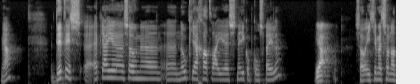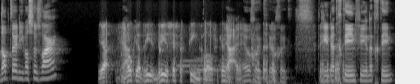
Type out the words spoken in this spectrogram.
Ja? Dit is. heb jij zo'n Nokia gehad waar je Snake op kon spelen? Ja, Zo eentje met zo'n adapter, die was zo zwaar. Ja. Nokia 3 6310 geloof ik. Hè? Ja, eh, heel goed, heel goed. 3310, 3410.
